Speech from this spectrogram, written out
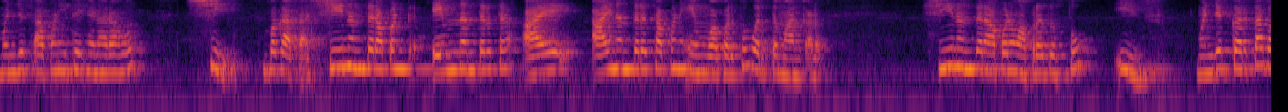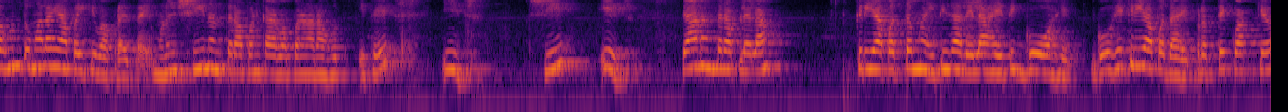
म्हणजेच आपण इथे घेणार आहोत शी बघा आता शी नंतर आपण एम नंतर तर आय आय नंतरच आपण एम वापरतो वर्तमान काळात. शी नंतर आपण वापरत असतो इज म्हणजे करता बघून तुम्हाला यापैकी वापरायचं आहे म्हणून शी नंतर आपण काय वापरणार आहोत? इथे इज शी इज. त्यानंतर आपल्याला क्रियापद तर माहिती झालेलं आहे ती गो आहे. गो हे क्रियापद आहे. प्रत्येक वाक्य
